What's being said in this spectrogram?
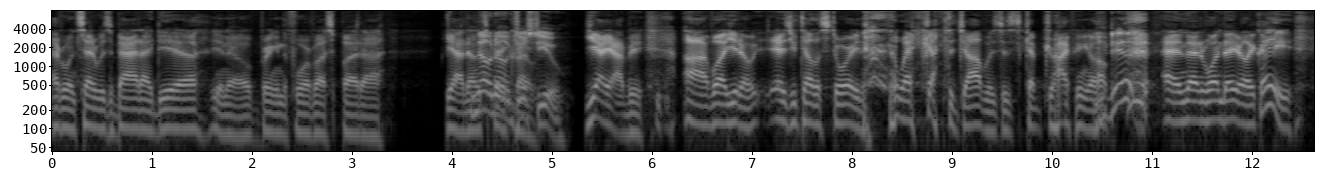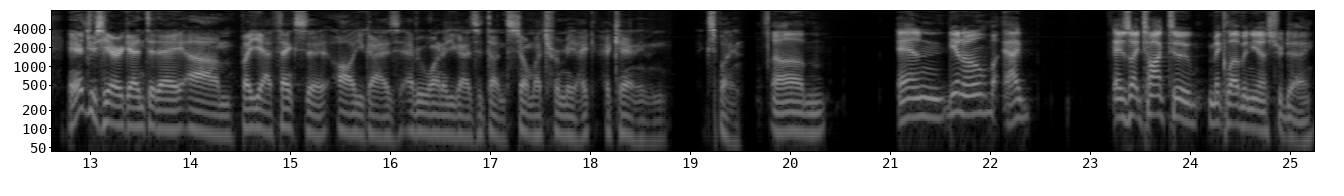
Everyone said it was a bad idea, you know, bringing the four of us, but uh, yeah, no, no, no, just you. Yeah, yeah. I mean, uh, well, you know, as you tell the story, the way I got the job was just kept driving up. You did. And then one day you're like, hey, Andrew's here again today. Um, but yeah, thanks to all you guys. Every one of you guys have done so much for me. I, I can't even explain. Um, and, you know, I, as I talked to McLovin yesterday,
